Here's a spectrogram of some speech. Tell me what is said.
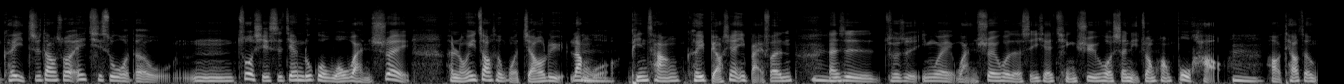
可以知道说，哎，其实我的嗯作息时间，如果我晚睡，很容易造成我焦虑，让我平常可以表现一百分，但是就是因为晚睡或者是一些情绪或生理状况不好，嗯，好调整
